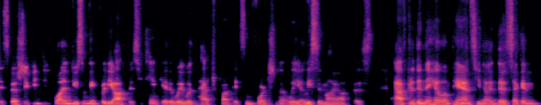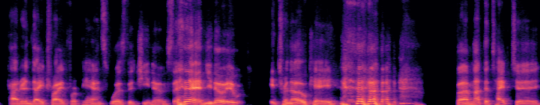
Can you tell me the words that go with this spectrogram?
especially if you want to do something for the office, you can't get away with patch pockets, unfortunately, at least in my office. After the Nehalem pants, you know, the second pattern that I tried for pants was the chinos. and you know, it it turned out okay. but I'm not the type to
